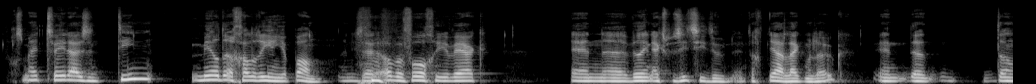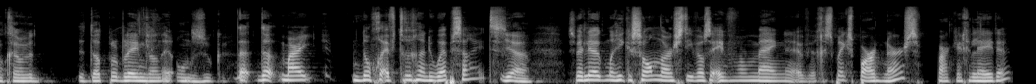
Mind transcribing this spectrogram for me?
volgens mij 2010. Mailde een galerie in Japan. En die zeiden, oh, we volgen je werk. En eh, wil je een expositie doen? En ik dacht, ja, lijkt me leuk. En dan gaan we dat probleem dan onderzoeken. Dat, dat, maar nog even terug naar de websites. Ja, is wel leuk. Marieke Sanders, die was een van mijn eh, gesprekspartners, een paar keer geleden.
